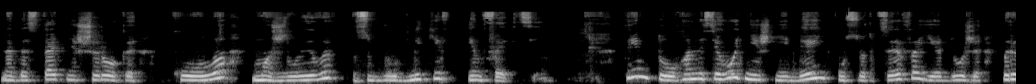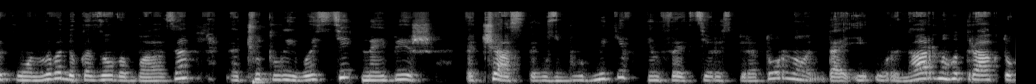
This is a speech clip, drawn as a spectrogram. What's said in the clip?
на достатньо широке коло можливих збудників інфекції. Крім того, на сьогоднішній день у Сорцефа є дуже переконлива доказова база е, чутливості найбільш частих збудників інфекції респіраторного та і уринарного тракту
